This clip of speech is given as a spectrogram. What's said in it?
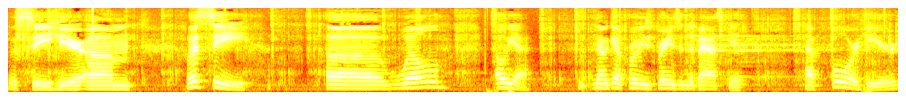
Let's see here. Um, let's see. Uh, well, oh yeah. Now we got these brains in the basket. Have four here,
